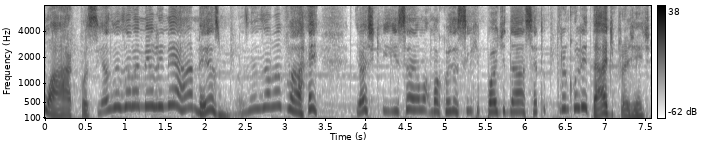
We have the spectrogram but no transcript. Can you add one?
um arco, assim, às vezes ela é meio linear mesmo, às vezes ela vai. Eu acho que isso é uma uma coisa assim que pode dar certa tranquilidade pra gente.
